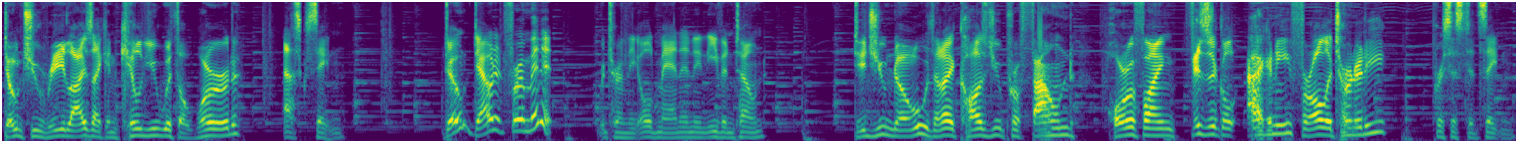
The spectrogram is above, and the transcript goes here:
Don't you realize I can kill you with a word? asked Satan. Don't doubt it for a minute, returned the old man in an even tone. Did you know that I caused you profound, horrifying physical agony for all eternity? persisted Satan.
